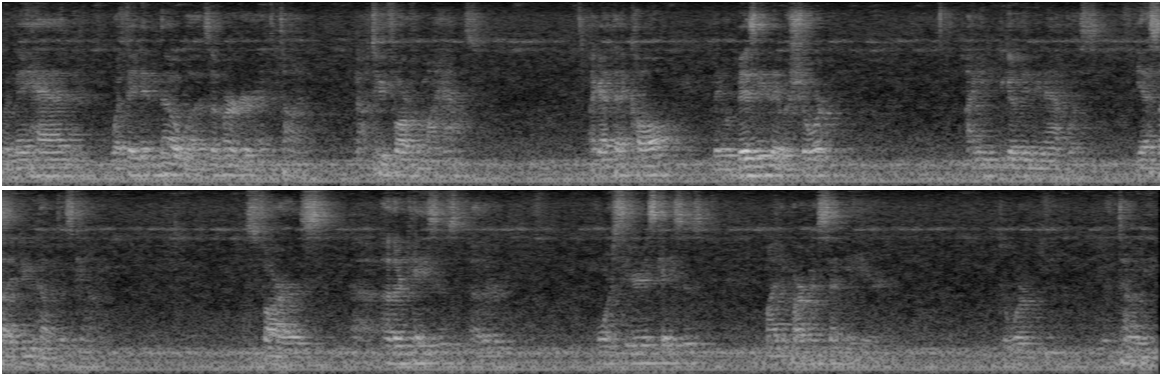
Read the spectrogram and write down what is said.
When they had, what they didn't know was a murder at the time, not too far from my house. I got that call, they were busy, they were short. I needed to go to Indianapolis. Yes, I do help this county. As far as uh, other cases, other more serious cases, my department sent me here to work with Tony,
